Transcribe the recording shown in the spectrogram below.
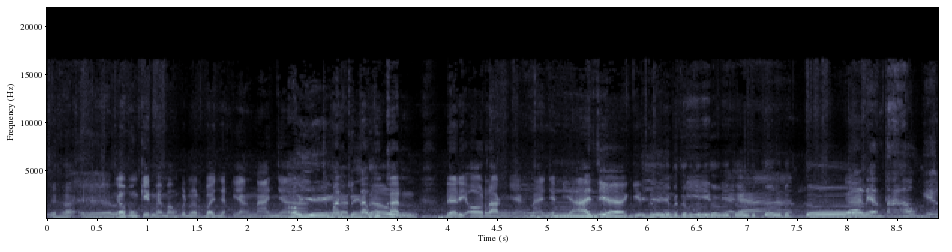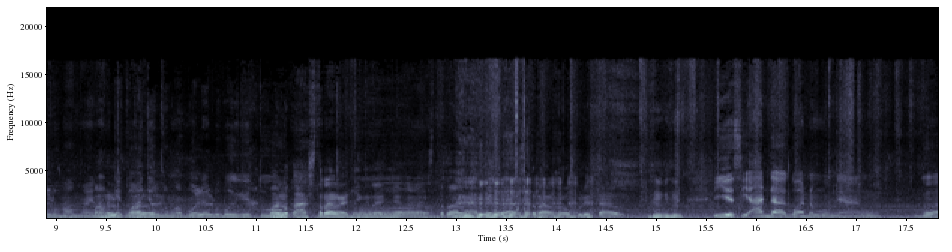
Ya elah. Gak mungkin memang bener banyak yang nanya. Oh iya, Cuman kita yang tahu. bukan dari orang yang nanya dia aja gitu. Iya, iya, betul, mungkin, betul, ya betul, kan? betul, betul. Gak ada yang tahu kayak lu mau main Makhluk- gitu aja makhluk- lu nggak boleh lu begitu. Makhluk astral anjing nanya Oh. Astral, apa astral kalau boleh tahu iya sih ada gue nemunya gue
